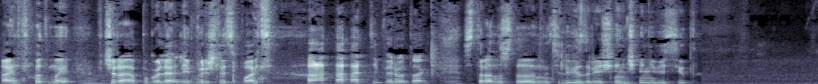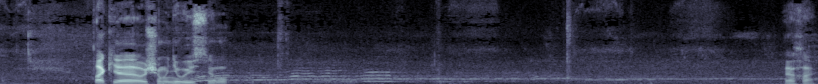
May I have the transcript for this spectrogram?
А это вот мы вчера погуляли и пришли спать. Теперь вот так. Странно, что на телевизоре еще ничего не висит. Так я, в общем, и не выяснил. Эхо.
